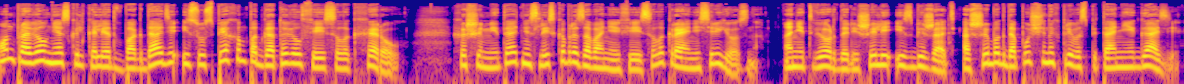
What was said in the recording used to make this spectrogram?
он провел несколько лет в Багдаде и с успехом подготовил Фейсала к Хэроу. Хашимиты отнеслись к образованию Фейсала крайне серьезно. Они твердо решили избежать ошибок, допущенных при воспитании Гази.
